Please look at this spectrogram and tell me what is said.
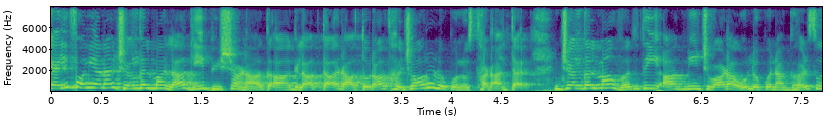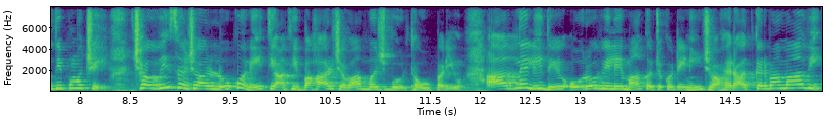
કેલિફોર્નિયાના જંગલમાં લાગી ભીષણ આગ. આગ લાગતા રાતોરાત હજારો લોકોનું સ્થળાંતર. જંગલમાં વધતી આગની જ્વાળાઓ લોકોના ઘર સુધી પહોંચી. છવ્વીસ હજાર લોકોને ત્યાંથી બહાર જવા મજબૂર થવું પડ્યું. આગને લીધે ઓરોવિલેમાં કટોકટીની જાહેરાત કરવામાં આવી.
